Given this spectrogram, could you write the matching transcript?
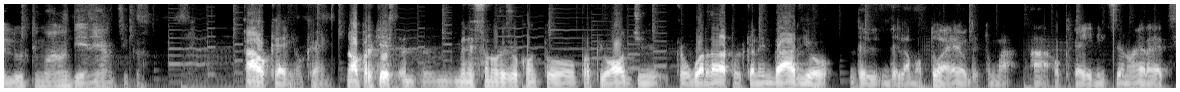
l'ultimo anno di Energica. Ah, ok, ok. No, perché eh, me ne sono reso conto proprio oggi che ho guardato il calendario del, della Moto E, ho detto, ma ah, ok, iniziano Erez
